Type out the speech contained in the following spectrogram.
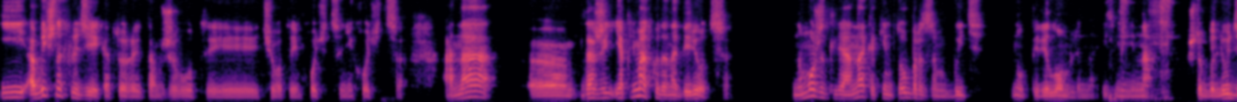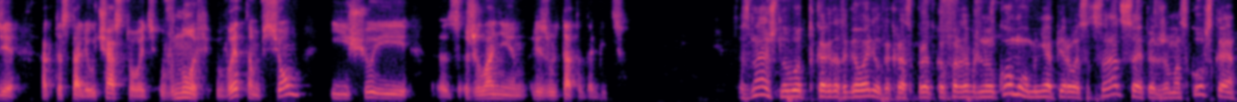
и обычных людей, которые там живут и чего-то им хочется, не хочется, она э, даже, я понимаю, откуда она берется, но может ли она каким-то образом быть ну, переломлена, изменена, чтобы люди как-то стали участвовать вновь в этом всем и еще и с желанием результата добиться? Знаешь, ну вот когда ты говорил как раз про эту комфортабельную кому, у меня первая ассоциация, опять же, московская,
